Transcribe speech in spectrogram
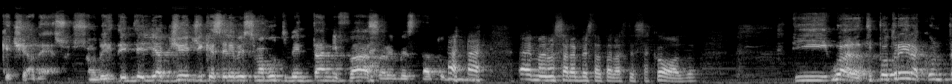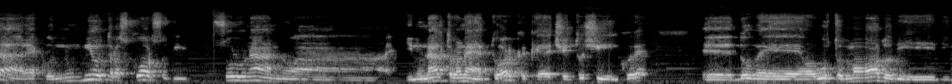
che, c'è adesso. Ci sono dei, degli aggeggi che se li avessimo avuti vent'anni fa sarebbe stato... eh, ma non sarebbe stata la stessa cosa. Ti, guarda, ti potrei raccontare, ecco, in un mio trascorso di solo un anno a, in un altro network che è 105, eh, dove ho avuto modo di, di,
